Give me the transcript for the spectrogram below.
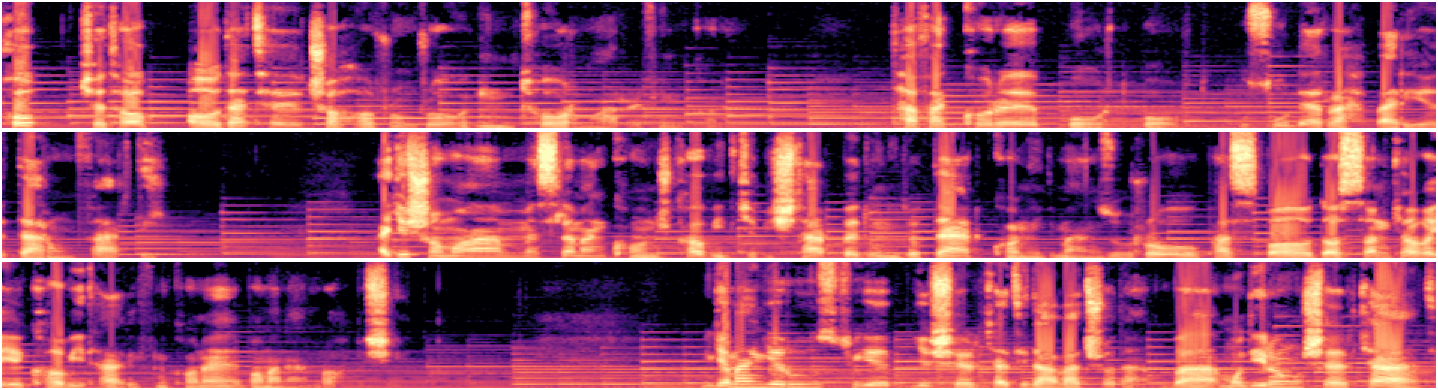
خب کتاب عادت چهارم رو اینطور معرفی می‌کنه. تفکر برد برد اصول رهبری درون فردی. اگه شما هم مثل من کنجکاوید که بیشتر بدونید و درک کنید منظور رو پس با داستانی که آقای کاوی تعریف می‌کنه با من همراه بشید میگه من یه روز توی یه شرکتی دعوت شدم و مدیر اون شرکت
